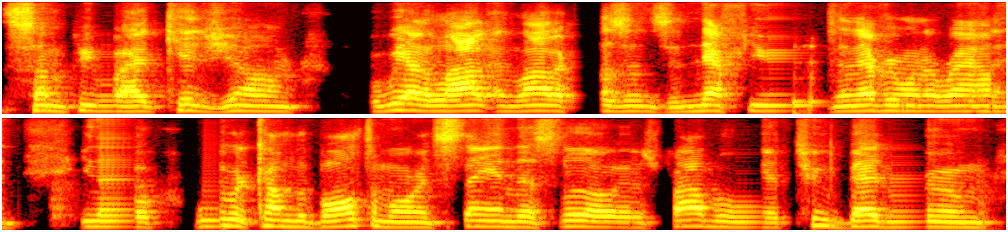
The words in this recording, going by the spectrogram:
Some people had kids young. But we had a lot, a lot of cousins and nephews and everyone around. And you know, we would come to Baltimore and stay in this little. It was probably a two bedroom,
